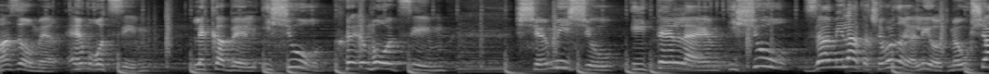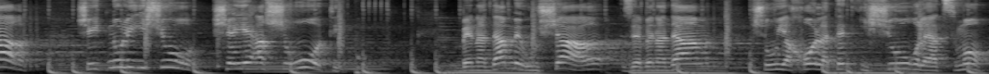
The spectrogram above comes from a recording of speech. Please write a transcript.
מה זה אומר? הם רוצים לקבל אישור. הם רוצים שמישהו ייתן להם אישור. זה המילה, תחשבו על זה רגע, להיות מאושר. שייתנו לי אישור, שיאשרו אותי. בן אדם מאושר זה בן אדם שהוא יכול לתת אישור לעצמו.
